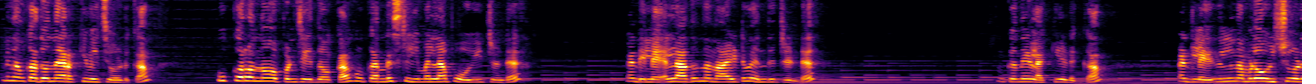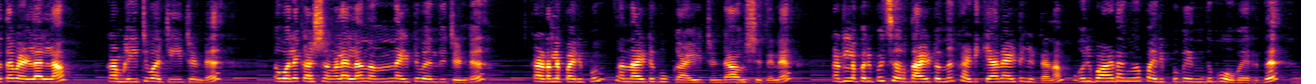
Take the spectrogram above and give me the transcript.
ഇനി നമുക്ക് അതൊന്ന് ഇറക്കി വെച്ച് കൊടുക്കാം. കുക്കർ ഒന്ന് ഓപ്പൺ ചെയ്ത് നോക്കാം. കുക്കറിന്റെ സ്റ്റീമെല്ലാം പോയിട്ടുണ്ട്. കണ്ടില്ലേ? എല്ലാതും നന്നായിട്ട് വെന്തിട്ടുണ്ട്. നമുക്കൊന്ന് ഇളക്കിയെടുക്കാം. കണ്ടില്ലേ? ഇതിൽ നമ്മൾ ഒഴിച്ചു കൊടുത്ത വെള്ളമെല്ലാം കംപ്ലീറ്റ് വറ്റിയിട്ടുണ്ട്. അതുപോലെ കഷ്ണങ്ങളെല്ലാം നന്നായിട്ട് വെന്തിട്ടുണ്ട്. കടലപ്പരിപ്പും നന്നായിട്ട് കുക്കായിട്ടുണ്ട് ആവശ്യത്തിന്. കടലപ്പരിപ്പ് ചെറുതായിട്ടൊന്ന് കടിക്കാനായിട്ട് കിട്ടണം. ഒരുപാട് അങ്ങ് പരിപ്പ് വെന്ത് പോവരുത്.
